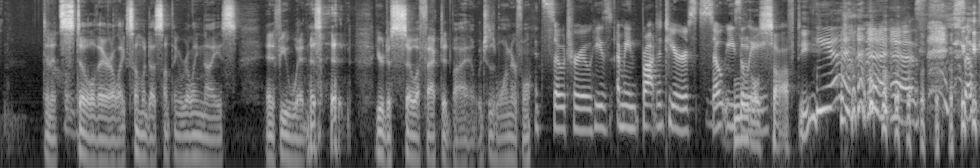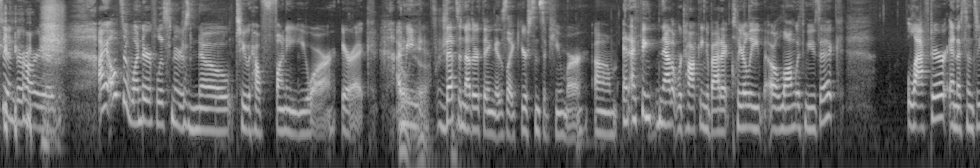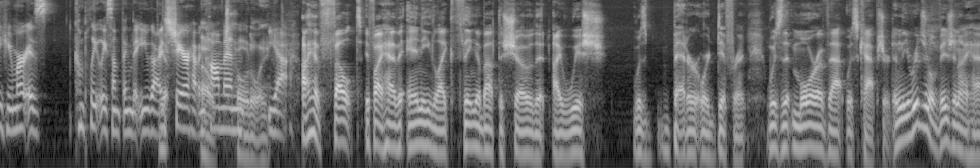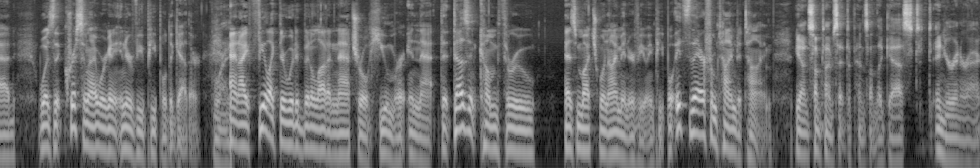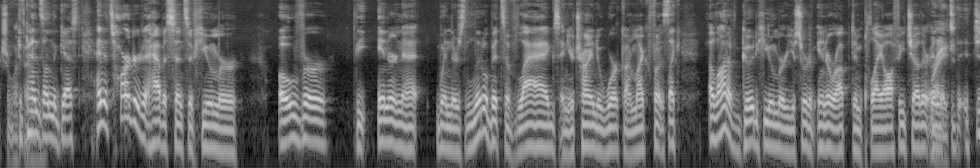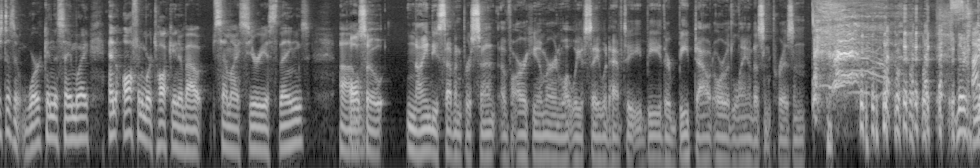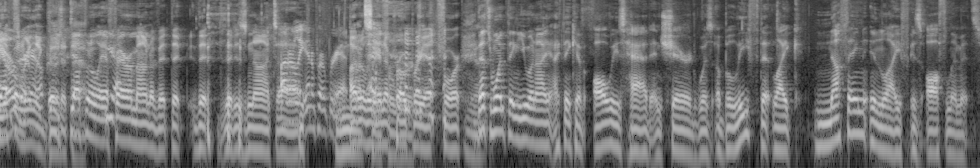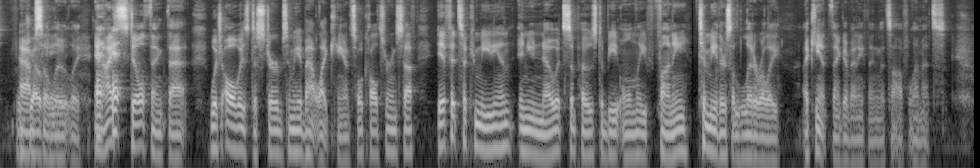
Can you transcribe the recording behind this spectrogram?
And it's still there. Like someone does something really nice. And if you witness it, you're just so affected by it, which is wonderful. It's so true. He's, I mean, brought to tears so easily. Little softy. Yes. so tenderhearted. I also wonder if listeners know too how funny you are, Eric. I Oh, mean, yeah, that's another thing is like your sense of humor. Um, and I think now that we're talking about it, clearly, along with music, laughter and a sense of humor is completely something that you guys share, have in Oh, common. totally. Yeah. I have felt if I have any like thing about the show that I wish was better or different was that more of that was captured. And the original vision I had was that Chris and I were going to interview people together. Right. And I feel like there would have been a lot of natural humor in that that doesn't come through as much when I'm interviewing people. It's there from time to time. Yeah, and sometimes that depends on the guest and your interaction with them. Depends on the guest. And it's harder to have a sense of humor over the internet when there's little bits of lags and you're trying to work on microphones. It's like a lot of good humor, you sort of interrupt and play off each other. And Right. it, it just doesn't work in the same way. And often we're talking about semi serious things. Um, also, 97% of our humor and what we say would have to be either beeped out or would land us in prison. There's We are definitely, really good there's at that. definitely a fair amount of it that, that, that is not uh, Utterly inappropriate. Not utterly safe for inappropriate for that's one thing you and I I think have always had and shared was a belief that like nothing in life is off limits for joking. Absolutely. And And- I and- still think that, which always disturbs me about like cancel culture and stuff. If it's a comedian and you know it's supposed to be only funny, to me, there's a literally, I can't think of anything that's off limits.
